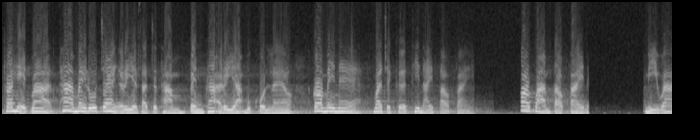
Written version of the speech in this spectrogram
เพราะเหตุว่าถ้าไม่รู้แจ้งอริยสัจธรรม เป็นพระอริยะบุคคลแล้ว ก็ไม่แน่ว่าจะเกิดที่ไหนต่อไป ข้อความต่อไปนะมีว่า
